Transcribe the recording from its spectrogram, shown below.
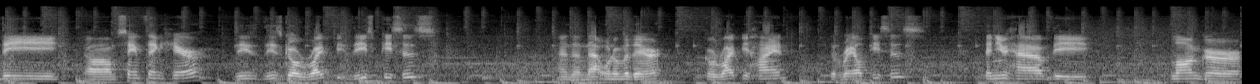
The um, same thing here. These, these go right, these pieces, and then that one over there, go right behind the rail pieces. Then you have the longer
